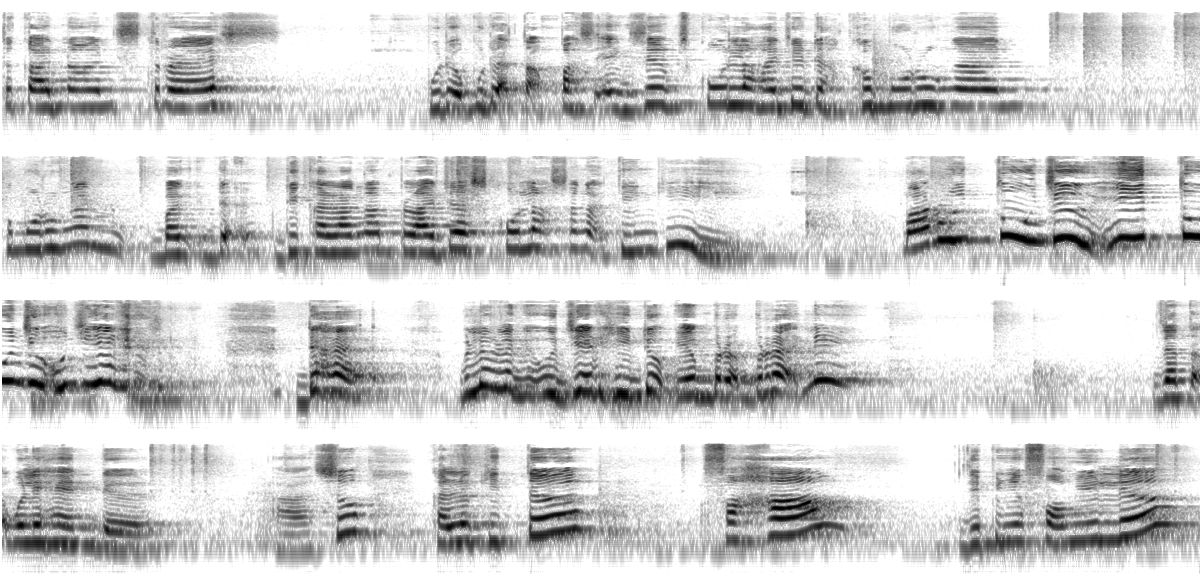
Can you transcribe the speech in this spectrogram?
tekanan, stres. Budak-budak tak pas exam sekolah aja dah kemurungan kemurungan di kalangan pelajar sekolah sangat tinggi. Baru itu je, itu je ujian. Dah belum lagi ujian hidup yang berat-berat ni. Dah tak boleh handle. Ha, so kalau kita faham dia punya formula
